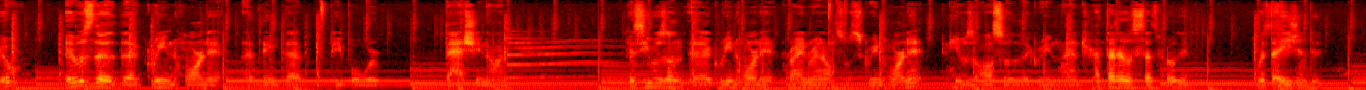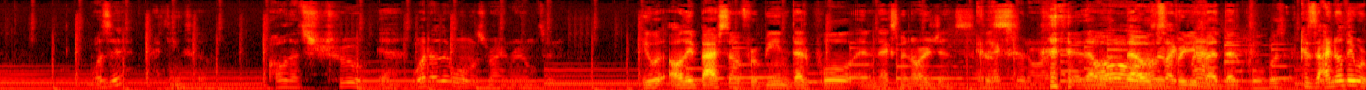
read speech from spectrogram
it, it was the the green hornet i think that people were bashing on because he was on uh, green hornet ryan reynolds was green hornet and he was also the green Lantern. I thought it was Seth Rogen with the Asian dude. was it I think so. Oh that's true Yeah. what other one was ryan reynolds in He was, oh, they bashed him for being Deadpool and X Men Origins. And 'cause X-Men Origins. that Oh, was that was, was a like, pretty man. bad Deadpool. Because I know they were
